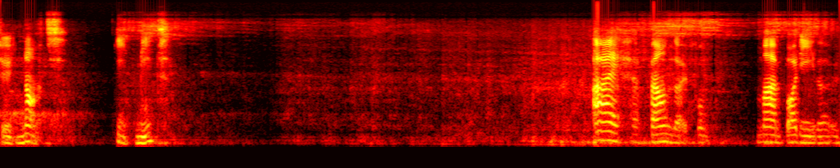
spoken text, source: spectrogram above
to not eat meat. I have found though for my body though,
